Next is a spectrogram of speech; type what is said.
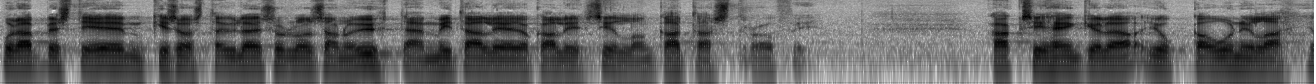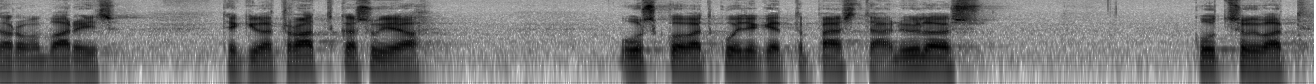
Budapestin EM-kisosta yleisurheilu on saanut yhtään mitalia, joka oli silloin katastrofi. Kaksi henkilöä, Jukka Unila ja Jorma Varis, tekivät ratkaisuja, uskoivat kuitenkin, että päästään ylös, kutsuivat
